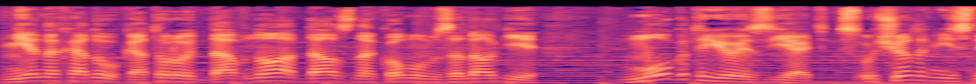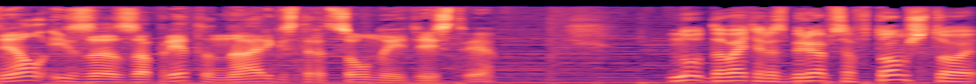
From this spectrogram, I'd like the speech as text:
не на ходу, которую давно отдал знакомым за долги, могут ее изъять, с учета не снял из-за запрета на регистрационные действия. Ну, давайте разберемся в том, что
